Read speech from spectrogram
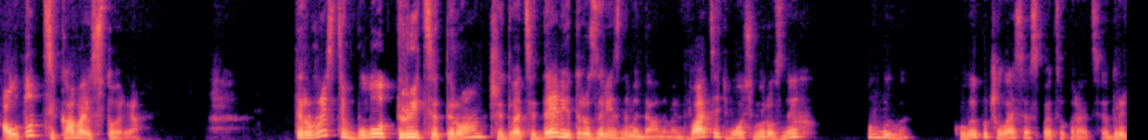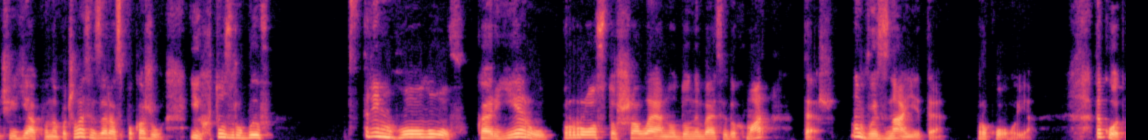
А отут цікава історія. Терористів було 30 чи 29 за різними даними. 28 з них вбили, коли почалася спецоперація. До речі, як вона почалася, зараз покажу. І хто зробив стрімголов кар'єру просто шалену до небес і до хмар, теж. Ну, ви знаєте, про кого я. Так от,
